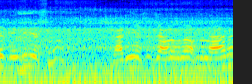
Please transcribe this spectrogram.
यसो गाडी यसो जाडो लाग्छ लाएर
